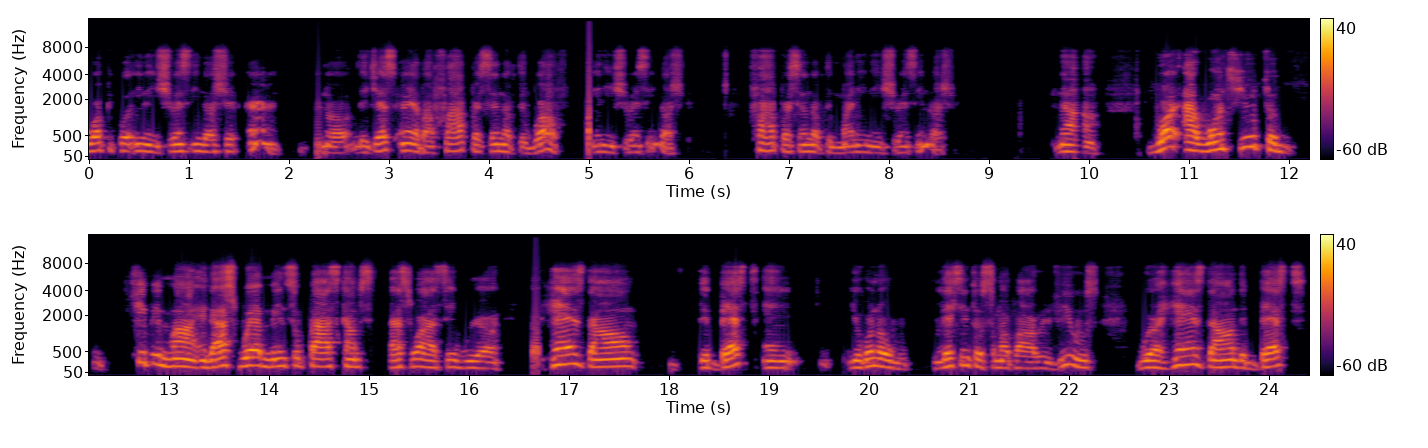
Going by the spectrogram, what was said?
what people in the insurance industry earn. Know, they just earn about 5% of the wealth in the insurance industry, 5% of the money in the insurance industry. Now, what I want you to keep in mind, and that's where mental pass comes. That's why I say we are hands down the best, and you're going to listen to some of our reviews. We're hands down the best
